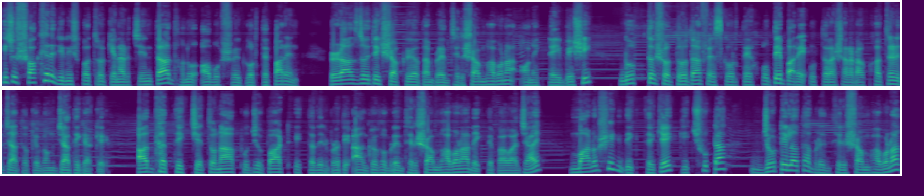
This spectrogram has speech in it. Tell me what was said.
কিছু শখের জিনিসপত্র কেনার চিন্তা ধনু অবশ্যই করতে পারেন। রাজনৈতিক সক্রিয়তা বৃদ্ধির সম্ভাবনা অনেকটাই বেশি। গুপ্ত শত্রুতা ফেস করতে হতে পারে উত্তরাষাঢ়া নক্ষত্রের জাতক এবং জাতিকাকে। আধ্যাত্মিক চেতনা, পুজোপাঠ ইত্যাদির প্রতি আগ্রহ বৃদ্ধির সম্ভাবনা দেখতে পাওয়া যায়। মানসিক দিক থেকে কিছুটা জটিলতা বৃদ্ধির সম্ভাবনা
